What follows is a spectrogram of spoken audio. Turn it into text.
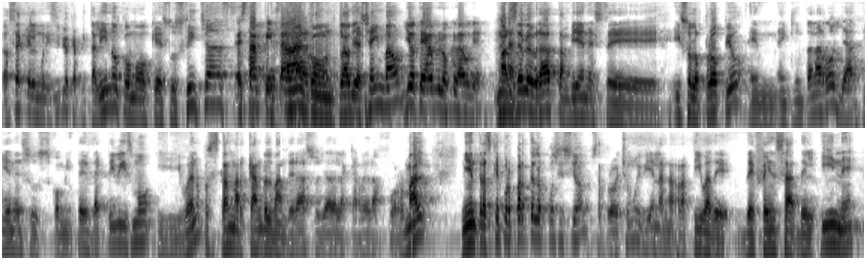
O sea que el municipio capitalino, como que sus fichas Están pintadas. están con Claudia Sheinbaum. Yo te hablo, Claudia. Marcelo Ebrard también este, hizo lo propio en, en Quintana Roo, ya tiene sus comités de activismo y bueno, pues están marcando el banderazo ya de la carrera formal. Mientras que por parte de la oposición se aprovechó muy bien la narrativa de defensa del INE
